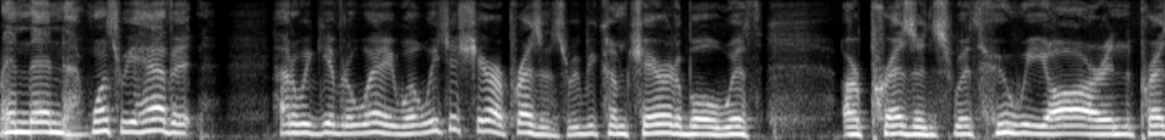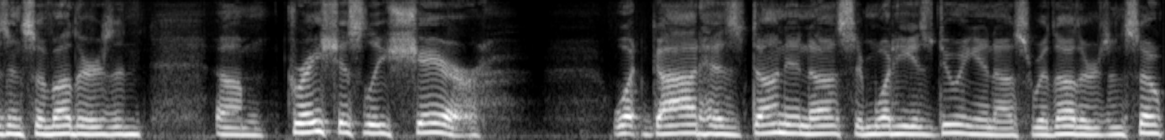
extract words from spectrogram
And then once we have it, how do we give it away? Well, we just share our presence. We become charitable with our presence, with who we are in the presence of others, and um, graciously share what God has done in us and what He is doing in us with others. And so,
